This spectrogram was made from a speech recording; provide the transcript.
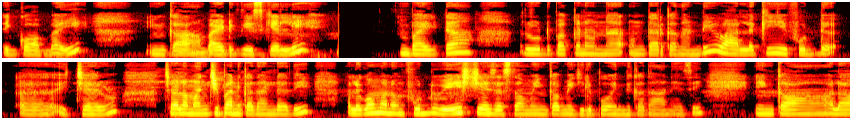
ఇంకో అబ్బాయి ఇంకా బయటకు తీసుకెళ్ళి బయట రోడ్డు పక్కన ఉన్న ఉంటారు కదండి వాళ్ళకి ఫుడ్ ఇచ్చారు. చాలా మంచి పని కదండి అది. అలాగో మనం ఫుడ్ వేస్ట్ చేసేస్తాము ఇంకా మిగిలిపోయింది కదా అనేసి. ఇంకా అలా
